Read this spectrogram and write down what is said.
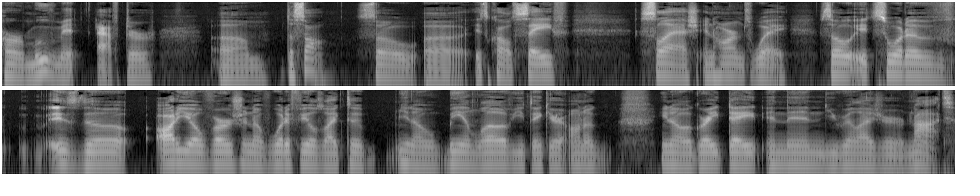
her movement after um, the song. So uh, it's called Safe slash In Harm's Way. So it sort of is the audio version of what it feels like to you know be in love. You think you're on a you know a great date and then you realize you're not.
